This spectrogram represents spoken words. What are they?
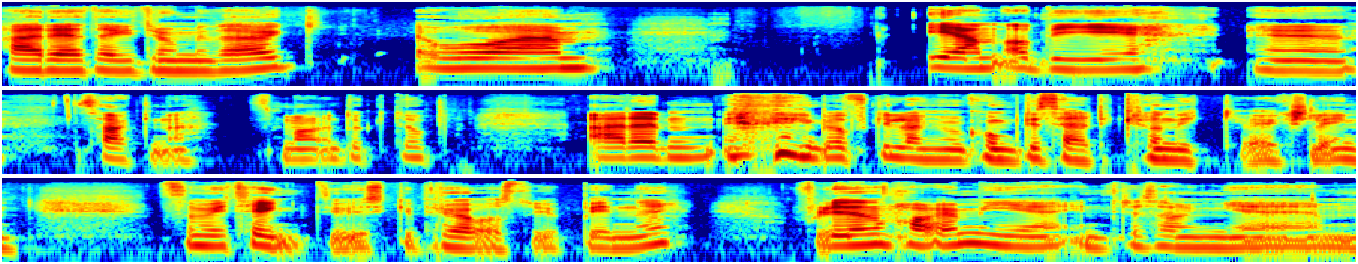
her i et eget rom i dag. Og uh, en av de sakene som har dukket opp, er en ganske lang og komplisert kronikkveksling som vi tenkte vi skulle prøve å stupe inn i. Fordi den har jo mye interessante eh,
